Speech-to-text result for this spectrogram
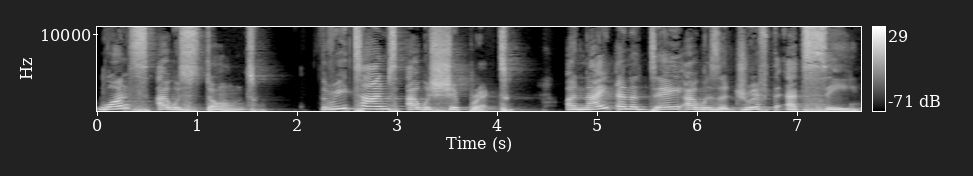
Once I was stoned. Three times I was shipwrecked. A night and a day I was adrift at sea,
